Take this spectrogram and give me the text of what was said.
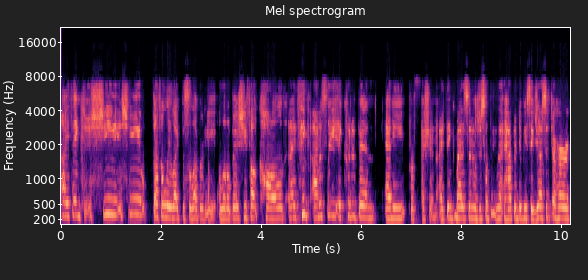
I think she she definitely liked the celebrity a little bit. She felt called, and I think honestly, it could have been any profession. I think medicine was just something that happened to be suggested to her,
